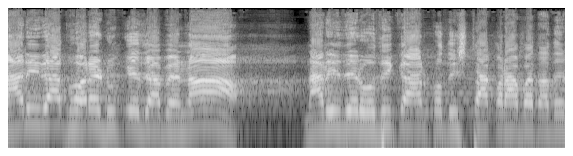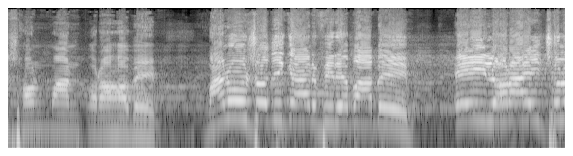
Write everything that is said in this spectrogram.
নারীরা ঘরে ঢুকে যাবে না। নারীদের অধিকার প্রতিষ্ঠা করা হবে, তাদের সম্মান করা হবে। মানুষ অধিকার ফিরে পাবে। এই লড়াই ছিল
